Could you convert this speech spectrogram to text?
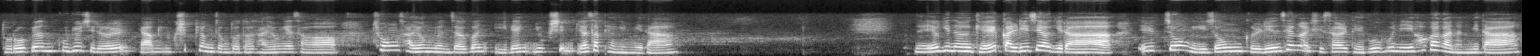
도로변 국유지를 약 60평 정도 더 사용해서 총 사용 면적은 266평입니다. 네, 여기는 계획관리지역이라 1종, 2종 근린생활시설 대부분이 허가가 납니다.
